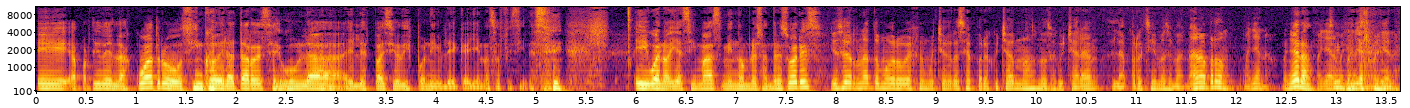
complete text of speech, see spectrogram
eh, a partir de las 4 o 5 de la tarde, según la, el espacio disponible que hay en las oficinas. y bueno, y así más, mi nombre es Andrés Suárez. Yo soy Renato Mogro y muchas gracias por escucharnos. Nos escucharán la próxima semana. Ah, no, perdón, mañana. Mañana. Mañana, Sí, mañana, mañana.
